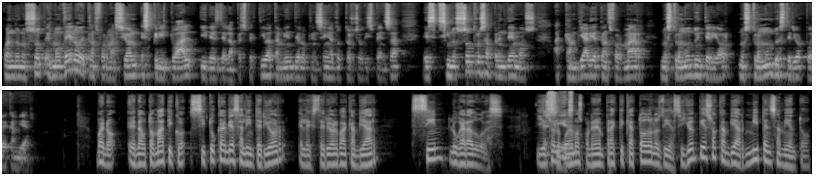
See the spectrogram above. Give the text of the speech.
cuando nosotros, el modelo de transformación espiritual y desde la perspectiva también de lo que enseña el doctor Joe Dispensa, es si nosotros aprendemos a cambiar y a transformar nuestro mundo interior, nuestro mundo exterior puede cambiar. Bueno, en automático, si tú cambias al interior, el exterior va a cambiar sin lugar a dudas. Y eso lo podemos poner en práctica todos los días. Si yo empiezo a cambiar mi pensamiento,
